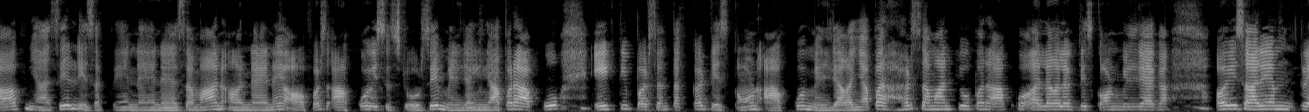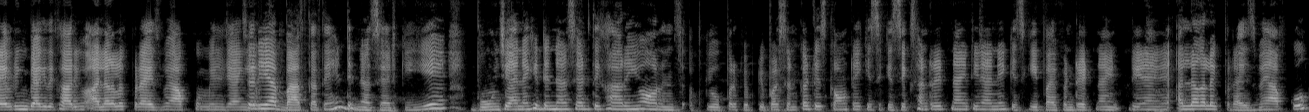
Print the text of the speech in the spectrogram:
आप यहाँ से ले सकते हैं नए नए सामान और नए नए ऑफर्स आपको इस स्टोर से मिल जाएँगे। यहाँ पर आपको एट्टी परसेंट तक का डिस्काउंट आपको मिल जाएगा। यहाँ पर हर सामान के ऊपर आपको अलग अलग डिस्काउंट मिल जाएगा। और ये सारे हम ट्रेवलिंग बैग दिखा रही हूँ अलग अलग प्राइस में आपको मिल जाएँगे। चलिए आप बात करते हैं डिनर सेट की। ये बून चाइना की डिनर सेट दिखा रही हूँ और इन सबके ऊपर फिफ्टी परसेंट का डिस्काउंट है। किसी की सिक्स हंड्रेड नाइन्टी नाइन है, किसी की फाइव हंड्रेड नाइन्टी नाइन है। अलग अलग प्राइस में आपको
